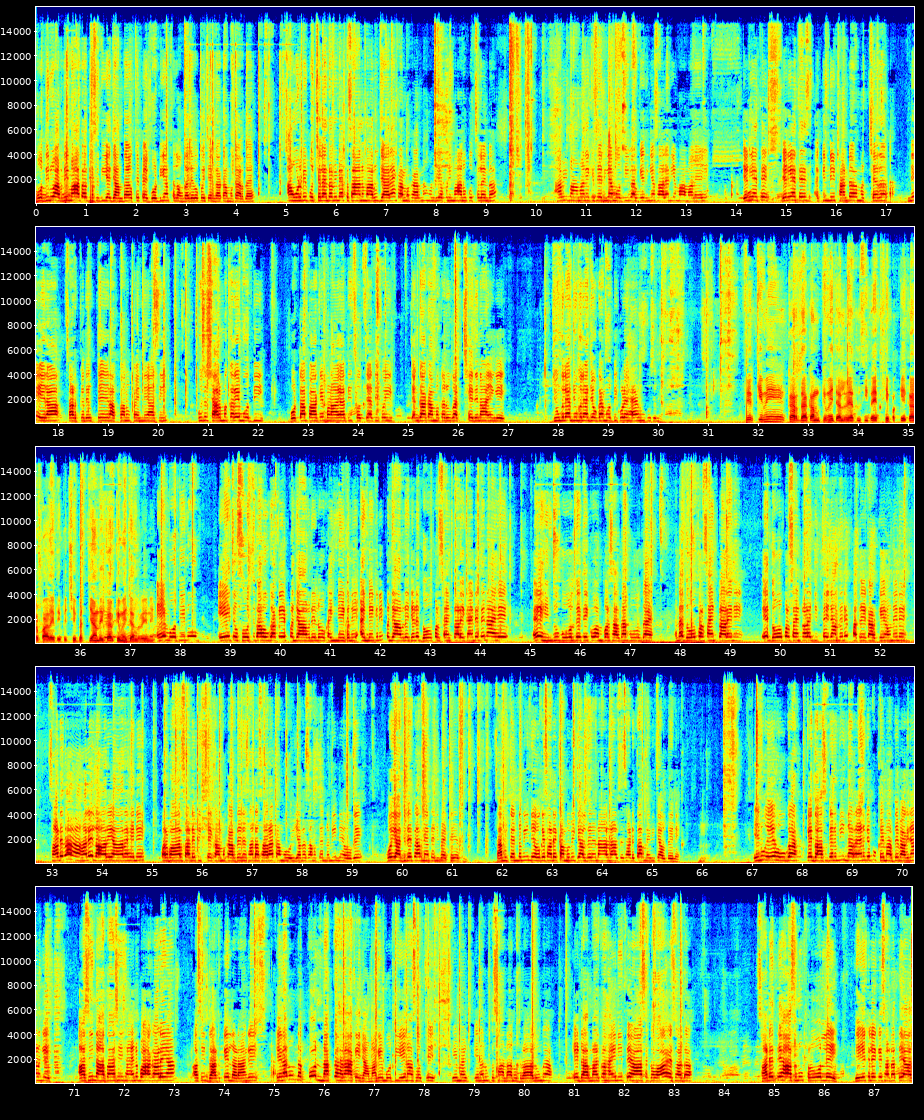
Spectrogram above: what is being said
ਮੋਦੀ ਨੂੰ ਆਪਦੀ ਮਾਂ ਤਾਂ ਦਿਸਦੀ ਹੈ, ਜਾਂਦਾ ਉੱਥੇ ਪੈ ਗੋਡੀਆਂ ਥਲਾਉਂਦਾ ਜਦੋਂ ਕੋਈ ਚੰਗਾ ਕੰਮ ਕਰਦਾ ਹੈ। ਆ ਹੁਣ ਵੀ ਪੁੱਛ ਲੈਂਦਾ ਵੀ ਮੈਂ ਕਿਸਾਨ ਮਾਰੂ, ਜਾ ਰਿਹਾ ਕੰਮ ਕਰਨ, ਹੁਣ ਵੀ ਆਪਣੀ ਮਾਂ ਨੂੰ ਪੁੱਛ ਲੈਂਦਾ। ਆ ਵੀ ਮਾਵਾਂ ਨੇ ਕਿਸੇ ਦੀਆਂ, ਮੋਦੀ ਵਰਗੇ ਦੀਆਂ, ਸਾਰਿਆਂ ਦੀਆਂ ਮਾਵਾਂ ਨੇ ਇਹ। ਜਿਹੜੀਆਂ ਇੱਥੇ ਜਿਹੜੀਆਂ ਇੱਥੇ ਕਿੰਨੀ ਠੰਡ, ਮੱਛਰ, ਹਨੇਰਾ, ਸੜਕ ਦੇ ਉੱਤੇ ਰਾਤਾਂ ਨੂੰ ਪੈਂਦੇ ਆ ਸੀ। ਕੁਛ ਸ਼ਰਮ ਕਰੇ ਮੋਦੀ। ਵੋਟਾਂ ਪਾ ਕੇ ਬਣਾਇਆ ਤੀ ਸੋਚਿਆ ਸੀ ਕੋਈ ਚੰਗਾ ਕੰਮ ਕਰੂਗਾ, ਅੱਛੇ ਦਿਨ ਆਏਗੇ। ਜੁੰਗਲਿਆਂ ਜੁੰਗਲਿਆਂ ਜੋਗਾ ਮੋਦੀ ਕੋਲੇ ਹੈ ਹੁਣ ਕੁਛ ਨਹੀਂ। ਫਿਰ ਕਿਵੇਂ ਘਰ ਦਾ ਕੰਮ ਕਿਵੇਂ ਚੱਲ ਰਿਹਾ? ਤੁਸੀਂ ਤਾਂ ਇੱਥੇ ਪੱਕੇ ਘਰ ਪਾ ਲਏ ਤੇ ਪਿੱਛੇ ਬੱਚਿਆਂ ਦੇ ਘਰ ਕਿਵੇਂ ਚੱਲ ਰਹੇ ਨੇ? ਇਹ ਮੋਦੀ ਨੂੰ ਇਹ ਜੋ ਸੋਚਦਾ ਹੋਊਗਾ ਕਿ ਪੰਜਾਬ ਦੇ ਲੋਕ ਇੰਨੇ ਕੁ ਨੇ ਇੰਨੇ ਕੁ ਨਹੀਂ ਪੰਜਾਬ ਦੇ ਜਿਹੜੇ 2% ਵਾਲੇ ਕਹਿੰਦੇ ਤੇ ਨਾ ਇਹ ਇਹ ਹਿੰਦੂ ਬੋਲਦੇ ਤੇ ਕੋ ਅੰਬਰਸਰ ਦਾ ਬੋਲਦਾ ਹੈ। ਨਾ 2% ਵਾਲੇ ਨੇ ਇਹ 2% ਵਾਲੇ ਜਿੱਥੇ ਜਾਂਦੇ ਨੇ ਫਤਿਹ ਕਰਕੇ ਆਉਂਦੇ ਨੇ। ਸਾਡੇ ਤਾਂ ਹਲੇ ਲਾਰੇ ਆ ਰਹੇ ਨੇ। ਪਰਿਵਾਰ ਸਾਡੇ ਪਿੱਛੇ ਕੰਮ ਕਰਦੇ ਨੇ, ਸਾਡਾ ਸਾਰਾ ਕੰਮ ਹੋਈ ਜਾਂਦਾ, ਸਾਨੂੰ 3 ਮਹੀਨੇ ਹੋ ਗਏ। ਕੋਈ ਅੱਜ ਦੇ ਧਰਨਿਆਂ ਤੇ ਨਹੀਂ ਬੈਠੇ ਅਸੀਂ। ਸਾਨੂੰ 3 ਮਹੀਨੇ ਹੋ ਗਏ, ਸਾਡੇ ਕੰਮ ਵੀ ਚੱਲਦੇ ਨੇ, ਨਾਲ ਨਾਲ ਤੇ ਸਾਡੇ ਧਰਨੇ ਵੀ ਚੱਲਦੇ ਨੇ। ਇਹਨੂੰ ਇਹ ਹੋਊਗਾ ਕਿ 10 ਦਿਨ ਮਹੀਨਾ ਰਹਿਣਗੇ, ਭੁੱਖੇ ਮਰਦੇ ਵਗ ਜਾਣਗੇ। ਅਸੀਂ ਨਾ ਤਾਂ ਅਸੀਂ ਸ਼ਾਇਨ ਬਾਗ ਵਾਲੇ ਆ, ਅਸੀਂ ਡਟ ਕੇ ਲੜਾਂਗੇ। ਇਹਨਾਂ ਨੂੰ ਨੱਕੋ ਨੱਕ ਹਰਾ ਕੇ ਜਾਵਾਂਗੇ, ਮੋਦੀ ਇਹ ਨਾ ਸੋਚੇ ਕਿ ਮੈਂ ਇਹਨਾਂ ਨੂੰ ਕਿਸਾਨਾਂ ਨੂੰ ਡਰਾ ਲੂੰਗਾ। ਇਹ ਡਰ ਨਾਲ ਤਾਂ ਹੈ ਨਹੀਂ, ਇਤਿਹਾਸ ਗਵਾਹ ਹੈ ਸਾਡਾ। ਸਾਡੇ ਇਤਿਹਾਸ ਨੂੰ ਫਰੋਲ ਲੈ ਦੇਖ ਲੈ ਕੇ ਸਾਡਾ ਇਤਿਹਾਸ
